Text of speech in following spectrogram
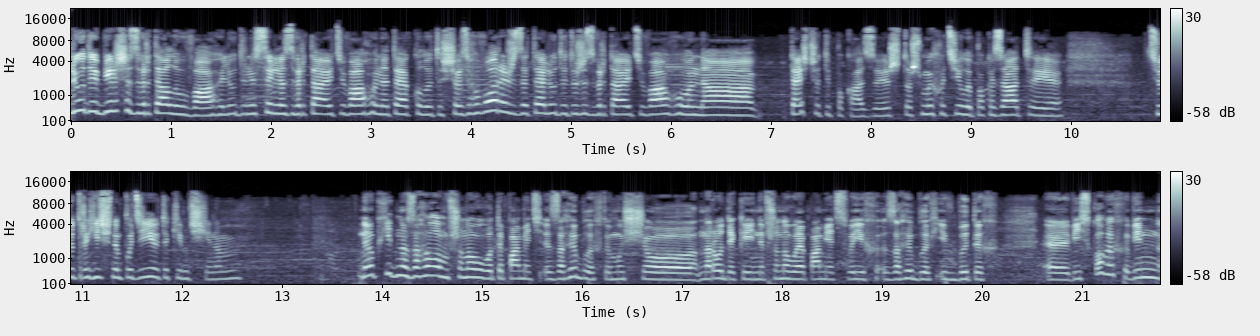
люди більше звертали увагу. Люди не сильно звертають увагу на те, коли ти щось говориш, зате люди дуже звертають увагу на те, що ти показуєш. Тож ми хотіли показати цю трагічну подію таким чином. Необхідно загалом вшановувати пам'ять загиблих, тому що народ, який не вшановує пам'ять своїх загиблих і вбитих е, військових, він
